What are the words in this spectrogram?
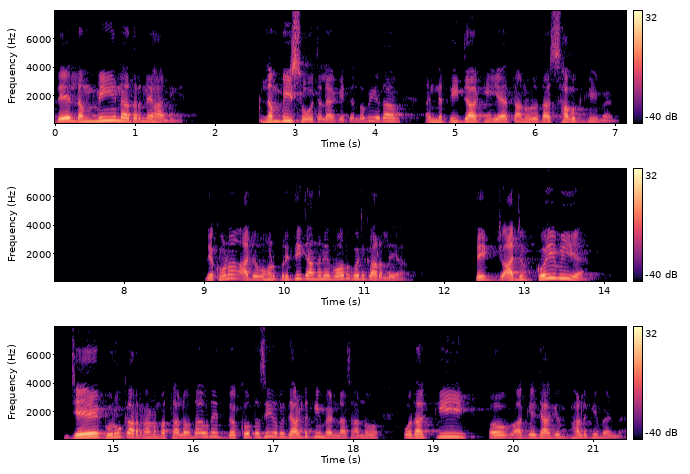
ਦੇ ਲੰਮੀ ਨਜ਼ਰ ਨਿਹਾਲੀ ਲੰਬੀ ਸੋਚ ਲੈ ਕੇ ਚੱਲੋ ਵੀ ਇਹਦਾ ਨਤੀਜਾ ਕੀ ਹੈ? ਤੁਹਾਨੂੰ ਇਹਦਾ ਸਬਕ ਕੀ ਮਿਲਣਾ? ਦੇਖੋ ਨਾ, ਅੱਜ ਹੁਣ ਪ੍ਰੀਤੀ ਚੰਦ ਨੇ ਬਹੁਤ ਕੁਝ ਕਰ ਲਿਆ। ਤੇ ਅੱਜ ਕੋਈ ਵੀ ਹੈ ਜੇ ਗੁਰੂ ਘਰ ਨਾਲ ਮੱਥਾ ਲਾਉਂਦਾ, ਉਹਦੇ ਦੇਖੋ ਤੁਸੀਂ ਰਿਜ਼ਲਟ ਕੀ ਮਿਲਣਾ ਸਾਨੂੰ? ਉਹਦਾ ਕੀ ਅੱਗੇ ਜਾ ਕੇ ਫਲ ਕੀ ਮਿਲਣਾ?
